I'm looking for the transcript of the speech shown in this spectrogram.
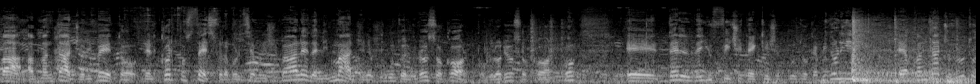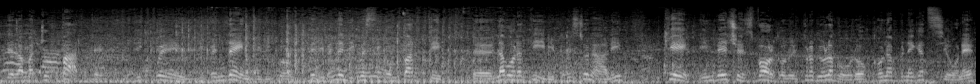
va a vantaggio, ripeto, del corpo stesso della Polizia Municipale, dell'immagine appunto del glorioso corpo, glorioso corpo e del, degli uffici tecnici appunto capitolini e a vantaggio soprattutto della maggior parte di quei dipendenti, di, dei dipendenti di questi comparti eh, lavorativi, professionali che invece svolgono il proprio lavoro con abnegazione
